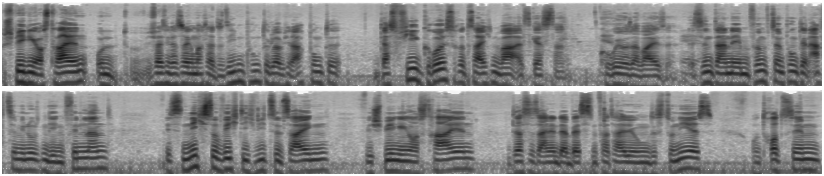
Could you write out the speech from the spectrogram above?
Spiel gegen Australien und ich weiß nicht, was er gemacht hat, sieben Punkte, glaube ich, oder acht Punkte, das viel größere Zeichen war als gestern, kurioserweise. Es sind dann eben 15 Punkte in 18 Minuten gegen Finnland. Ist nicht so wichtig, wie zu zeigen, wir spielen gegen Australien, das ist eine der besten Verteidigungen des Turniers und trotzdem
